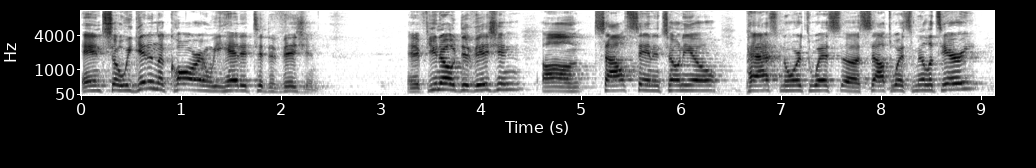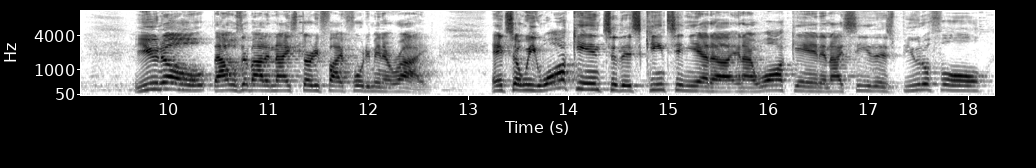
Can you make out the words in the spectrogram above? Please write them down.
And so we get in the car and we headed to Division. And if you know Division, um, South San Antonio, past Northwest, uh, Southwest Military, you know that was about a nice 35, 40 minute ride. And so we walk into this quinceañera, and I walk in and I see this beautiful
